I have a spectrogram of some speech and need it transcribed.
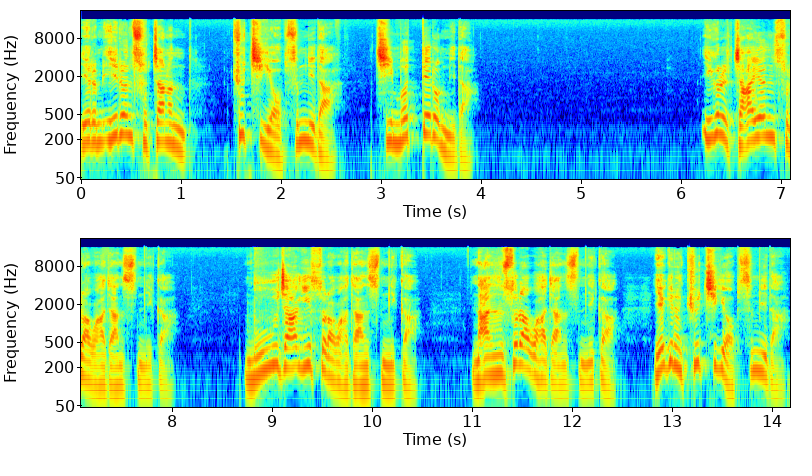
여러분 이런 숫자는 규칙이 없습니다. 지 멋대로입니다. 이걸 자연수라고 하지 않습니까? 무작위수라고 하지 않습니까? 난수라고 하지 않습니까 여기는 규칙이 없습니다.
